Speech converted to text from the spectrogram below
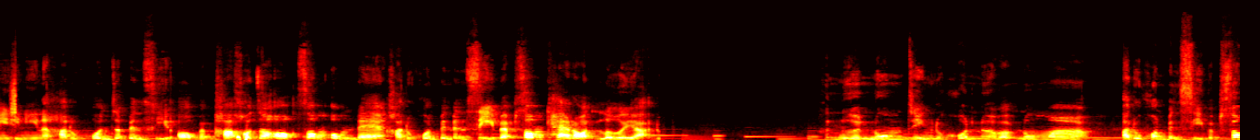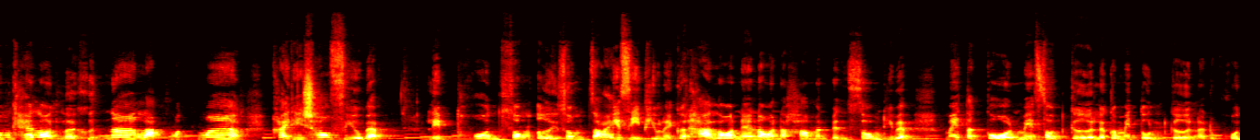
นี้สีนี้นะคะ ทุกคนจะเป็นสีออกแบบค่ะเขาจะออกส้มอมแดงค่ะ ทุกคนเป็นเป็นสีแบบส้มแครอทเลยอะ่ะ คือเนื้อนุ่มจริงทุกคนเนื้อแบบนุ่มมากค่ะทุกคนเป็นสีแบบส้มแครอทเลยคือน่ารักมาก ๆ ใครที่ชอบฟิลแบบลิปโทนส้มเอยส้มใจที่สีผิวไหนก็ทารอดแน่นอนนะคะ มันเป็นส้มที่แบบไม่ตะโกนไม่สดเกินแล้วก็ไม่ตุ่นเกินนะทุกคน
